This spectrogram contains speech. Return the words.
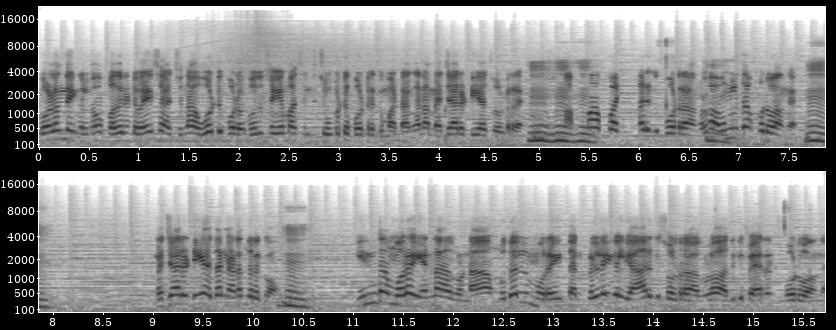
குழந்தைங்களும் பதினெட்டு வயசு ஆச்சுன்னா ஓட்டு போடும் போது சுயமா சிந்திச்சு ஓட்டு போட்டிருக்க மாட்டாங்க. நான் மெஜாரிட்டியா சொல்றேன். அம்மா அப்பா யாருக்கு போடுறாங்களோ அவங்களுக்கு தான் போடுவாங்க. மெஜாரிட்டியா இதான் நடந்திருக்கும். இந்த முறை என்ன ஆகும்னா முதல் முறை தன் பிள்ளைகள் யாருக்கு சொல்றாங்களோ அதுக்கு பேரண்ட்ஸ் போடுவாங்க.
